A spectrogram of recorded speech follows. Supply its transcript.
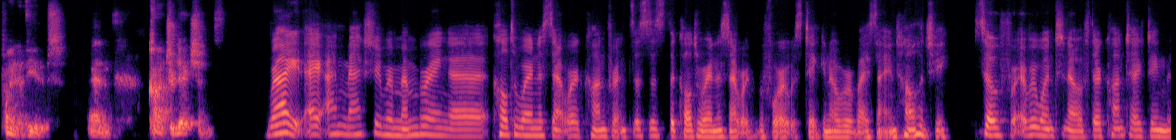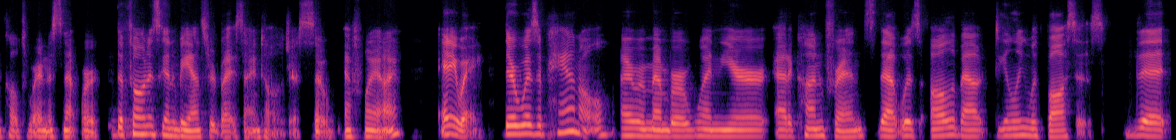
point of views and contradictions. Right. I, am actually remembering a Cult Awareness Network conference. This is the Cult Awareness Network before it was taken over by Scientology. So, for everyone to know, if they're contacting the Cult Awareness Network, the phone is going to be answered by a Scientologist. So, FYI. Anyway, there was a panel I remember one year at a conference that was all about dealing with bosses, that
